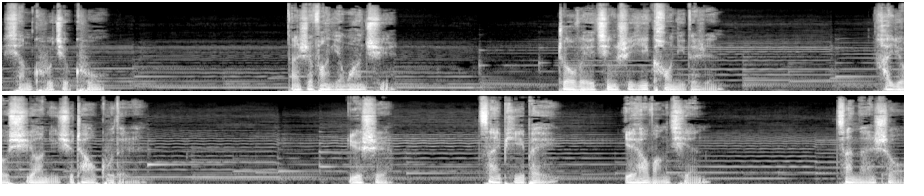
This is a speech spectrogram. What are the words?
想哭就哭。但是放眼望去，周围竟是依靠你的人，还有需要你去照顾的人。于是，再疲惫。也要往前，再难受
